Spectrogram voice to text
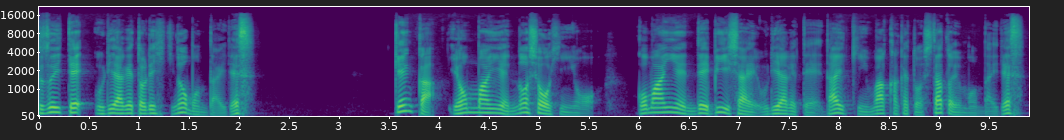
続いて、売上取引の問題です。原価4万円の商品を5万円で B 社へ売り上げて代金は掛けとしたという問題です。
